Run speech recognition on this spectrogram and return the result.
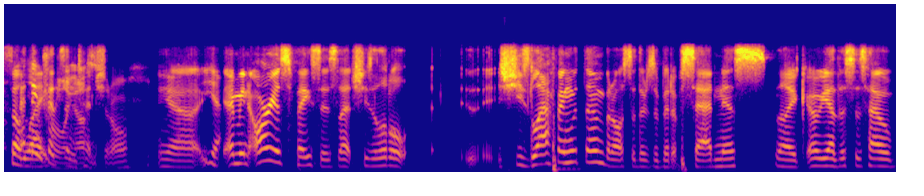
So I like think that's Trolling us. intentional. Yeah, Yeah. I mean, Arya's face is that she's a little, she's laughing with them, but also there's a bit of sadness. Like, oh yeah, this is how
